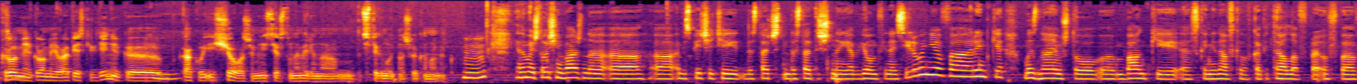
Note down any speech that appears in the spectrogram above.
кроме, кроме европейских денег, mm-hmm. как еще ваше министерство намерено подстегнуть нашу экономику? Mm-hmm. Я думаю, что очень важно э, обеспечить ей достаточно, достаточный объем финансирования в рынке. Мы знаем, что банки скандинавского капитала в,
